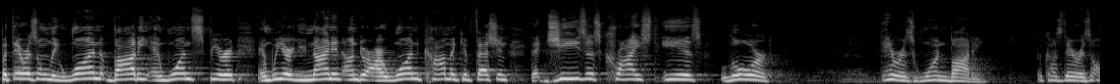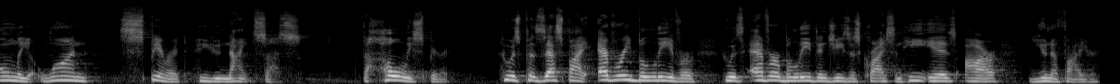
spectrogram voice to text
but there is only one body and one spirit, and we are united under our one common confession that Jesus Christ is Lord. There is one body because there is only one spirit who unites us the Holy Spirit, who is possessed by every believer who has ever believed in Jesus Christ, and he is our unifier.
